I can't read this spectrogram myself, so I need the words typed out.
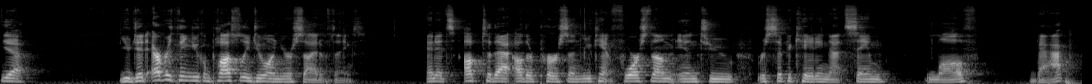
Yeah, You did everything you can possibly do on your side of things. And it's up to that other person. You can't force them into reciprocating that same love back,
